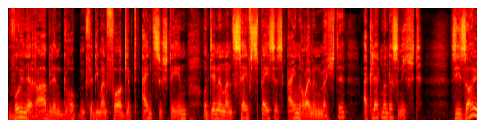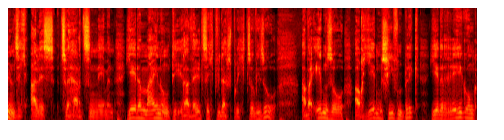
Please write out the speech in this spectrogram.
vulnerablen Gruppen, für die man vorgibt einzustehen und denen man Safe Spaces einräumen möchte, erklärt man das nicht. Sie sollen sich alles zu Herzen nehmen, jede Meinung, die ihrer Weltsicht widerspricht, sowieso, aber ebenso auch jeden schiefen Blick, jede Regung,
